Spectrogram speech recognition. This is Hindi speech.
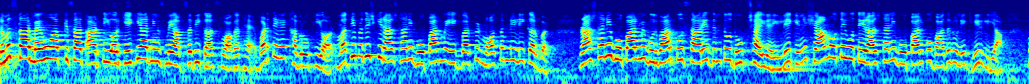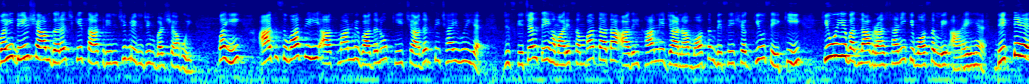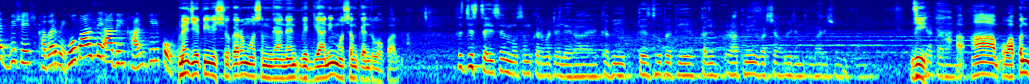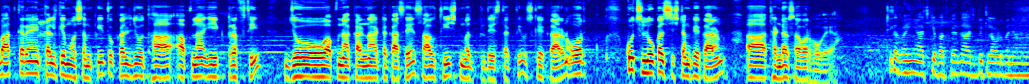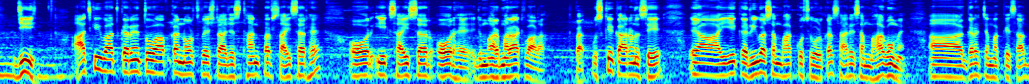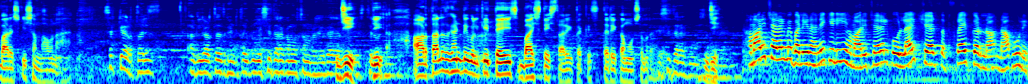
नमस्कार, मैं हूँ आपके साथ आरती और केकेआर न्यूज़ में आप सभी का स्वागत है। बढ़ते हैं खबरों की ओर। मध्य प्रदेश की राजधानी भोपाल में एक बार फिर मौसम ने ली करवट। राजधानी भोपाल में बुधवार को सारे दिन तो धूप छाई रही, लेकिन शाम होते होते राजधानी भोपाल को बादलों ने घेर लिया। वहीं देर शाम गरज के साथ रिमझिम रिमझिम वर्षा हुई। वहीं आज सुबह से ही आसमान में बादलों की चादर सी छाई हुई है, जिसके चलते हमारे संवाददाता आदिल खान ने जाना मौसम विशेषज्ञों से कि क्यों ये बदलाव राजधानी के मौसम में आ रहे हैं। देखते हैं इस विशेष खबर में। भोपाल से आदिल खान की रिपोर्ट। मैं जेपी विश्वकर्मा, मौसम ज्ञान विज्ञानी, मौसम केंद्र भोपाल। तो जिस तरह से मौसम करवटें ले रहा है कभी तेज़ धूप रहती है कल रात में भी वर्षा हुई रिमझिम बारिश हुई जी। क्या कारण हाँ? अपन बात करें कल के मौसम की तो कल जो था अपना एक ट्रफ थी जो अपना कर्नाटका से साउथ ईस्ट मध्य प्रदेश तक थी उसके कारण और कुछ लोकल सिस्टम के कारण थंडर सावर हो गया। सर वहीं आज की बात करें तो आज भी क्लाउड बने हुए हैं। जी। आज की बात करें तो आपका नॉर्थ वेस्ट राजस्थान पर साइसर है और एक साइसर और है जो मर- मराठवाड़ा पर। उसके कारण से एक रीवा संभाग को छोड़कर सारे संभागों में गरज चमक के साथ बारिश की संभावना है। सर क्या अड़तालीस अगले अड़तालीस घंटे तक भी इसी तरह का मौसम रहेगा जी जी। अड़तालीस घंटे बल्कि तेईस बाईस तेईस तारीख तक इसी तरह का मौसम रहेगा। इसी तरह का मौसम जी। हमारे चैनल में बने रहने के लिए हमारे चैनल को लाइक, शेयर, सब्सक्राइब करना ना भूलें।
